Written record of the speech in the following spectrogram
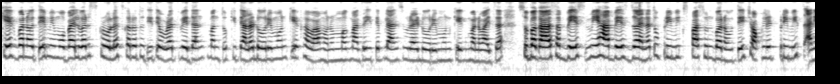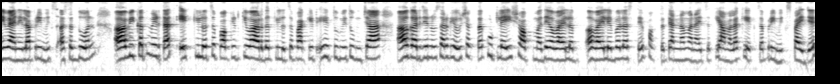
केक बनवते. मी मोबाईलवर स्क्रोलच करत होती तेवढ्यात वेदांत म्हणतो की त्याला डोरेमोन केक हवा म्हणून. मग माझा इथे प्लॅन सुरू आहे डोरेमोन केक बनवायचा. सो बघा असा बेस मी हा बेस जो आहे ना तो प्रीमिक्सपासून बनवते. चॉकलेट प्रीमिक्स आणि व्हॅनिला प्रीमिक्स असं दोन विकत मिळतात. एक किलोचं पॉकेट किंवा अर्धा किलोचं पाकिट हे तुम्ही तुमच्या गरजेनुसार घेऊ शकता. कुठल्याही शॉपमध्ये अवायलब अवायलेबल असते. फक्त त्यांना म्हणायचं की आम्हाला केकचं प्रीमिक्स पाहिजे.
